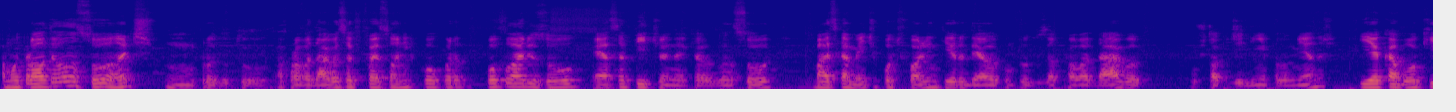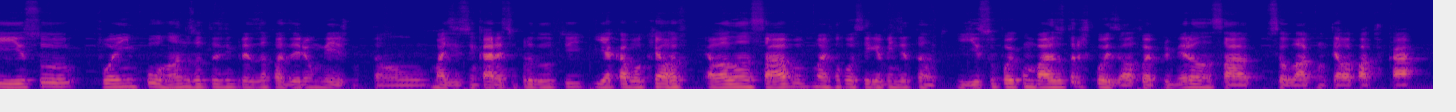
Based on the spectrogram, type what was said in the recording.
A Motorola até lançou antes um produto à prova d'água, só que foi a Sony que popularizou essa feature, né? Que ela lançou basicamente o portfólio inteiro dela com produtos à prova d'água, os top de linha, pelo menos, e acabou que isso foi empurrando as outras empresas a fazerem o mesmo. Então, mas isso encarece o produto e, e, acabou que ela, ela lançava, mas não conseguia vender tanto. E isso foi com várias outras coisas. Ela foi a primeira a lançar celular com tela 4K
